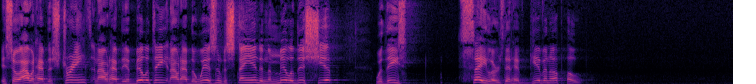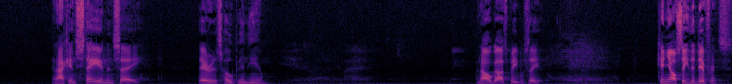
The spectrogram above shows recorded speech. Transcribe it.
is so I would have the strength and I would have the ability and I would have the wisdom to stand in the middle of this ship with these sailors that have given up hope. And I can stand and say, There is hope in him. And all God's people see it. Can y'all see the difference?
